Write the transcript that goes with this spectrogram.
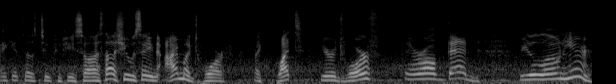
I get those two confused. So I thought she was saying I'm a dwarf. Like what? You're a dwarf? They're all dead. Are you alone here?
